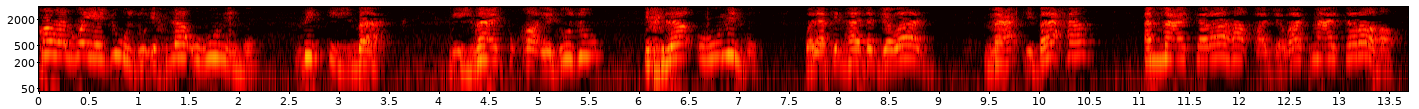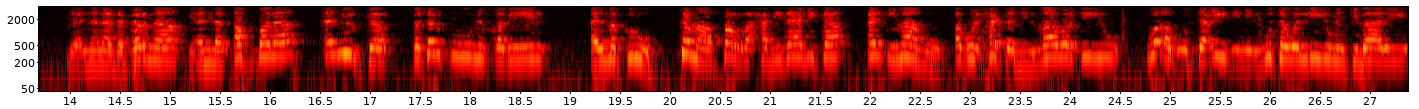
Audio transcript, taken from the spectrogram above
قال ويجوز إخلاؤه منه بالإجماع. بإجماع الفقهاء يجوز إخلاؤه منه. ولكن هذا الجواز مع إباحة أم مع الكراهة؟ قال جواز مع الكراهة. لأننا ذكرنا بأن الأفضل أن يذكر فتركه من قبيل المكروه. كما صرح بذلك الإمام أبو الحسن الماوردي وأبو سعيد المتولي من كبار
